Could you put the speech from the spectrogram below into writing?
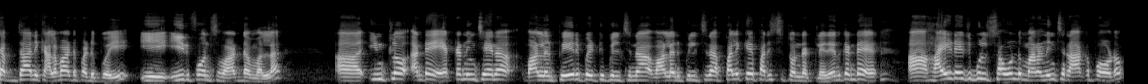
శబ్దానికి అలవాటు పడిపోయి ఈ ఇయర్ ఫోన్స్ వాడడం వల్ల ఇంట్లో అంటే ఎక్కడి నుంచైనా వాళ్ళని పేరు పెట్టి పిలిచినా వాళ్ళని పిలిచినా పలికే పరిస్థితి ఉండట్లేదు. ఎందుకంటే ఆ హై డెజిబుల్ సౌండ్ మన నుంచి రాకపోవడం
